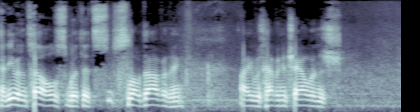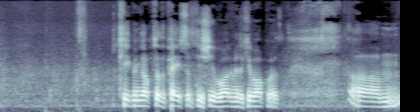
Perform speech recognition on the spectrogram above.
And even Telz, with its slow davening, I was having a challenge keeping up to the pace that the yeshiva wanted me to keep up with. Um,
